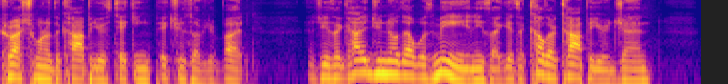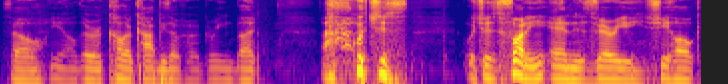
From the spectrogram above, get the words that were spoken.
crushed one of the copiers taking pictures of your butt. And she's like, "How did you know that was me?" And he's like, "It's a color copier, Jen." So you know there were color copies of her green butt, which is which is funny and is very She-Hulk,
